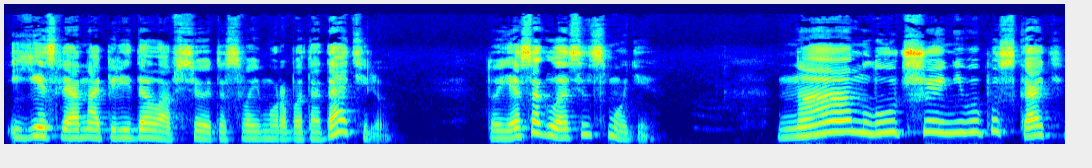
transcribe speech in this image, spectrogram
И если она передала все это своему работодателю, то я согласен с Моди. Нам лучше не выпускать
